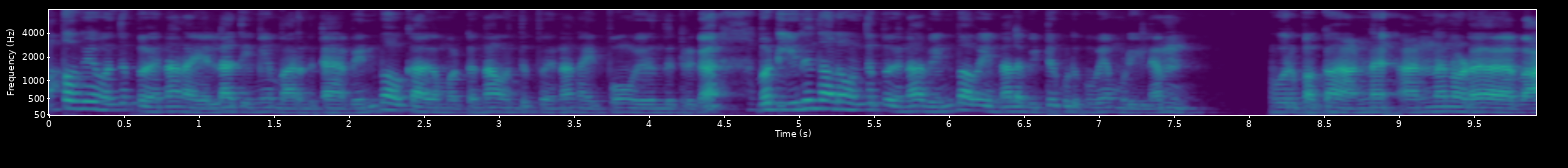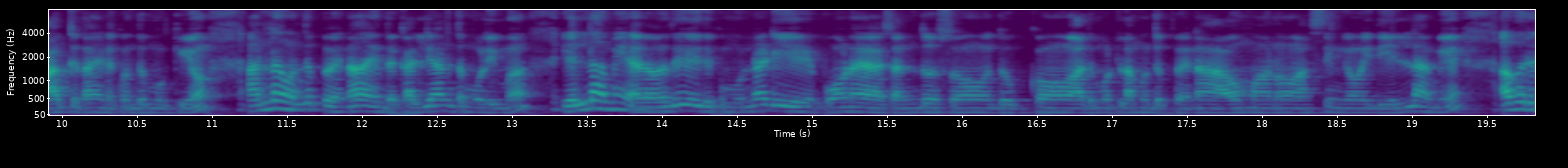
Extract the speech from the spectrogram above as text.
அப்போவே வந்து இப்போ பார்த்தீங்கன்னா நான் எல்லாத்தையுமே மறந்துட்டேன். வெண்பாவுக்காக மட்டும்தான் வந்து இப்போ வேணால் நான் இப்போவும் இருந்துட்டு இருக்கேன். பட் இருந்தாலும் வந்து இப்போ பார்த்தீங்கன்னா, வெண்பாவை என்னால் விட்டு கொடுக்கவே முடியல." ஒரு பக்கம் அண்ணன் அண்ணனோட வாக்கு தான் எனக்கு வந்து முக்கியம். அண்ணன் வந்து இப்போ என்ன இந்த கல்யாணத்து மூலிமா எல்லாமே அதாவது இதுக்கு முன்னாடி போன சந்தோஷம், துக்கம் அது மட்டும் இல்லாமல் வந்து இப்போ என்ன அவமானம், அசிங்கம் இது எல்லாமே அவர்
